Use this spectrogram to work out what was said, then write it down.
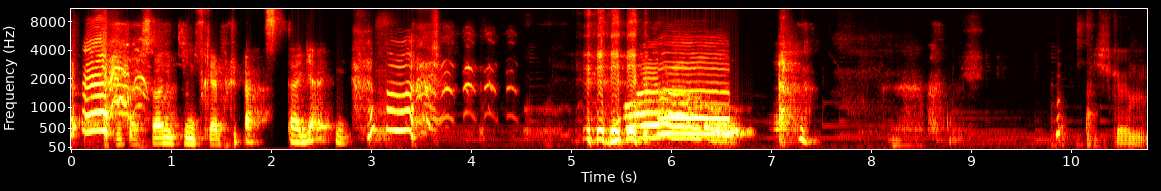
une personne qui ne ferait plus partie de ta gang? Wow! Je suis comme.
